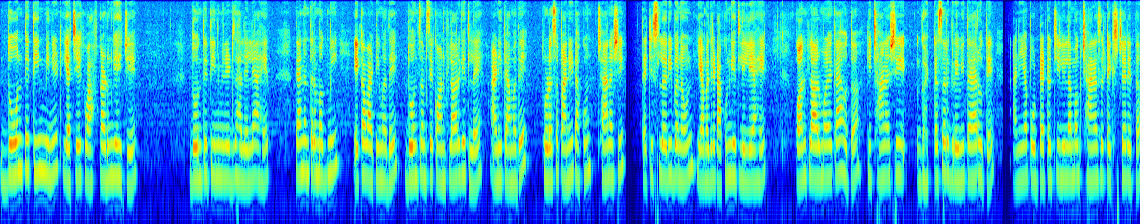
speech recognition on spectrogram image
दोन ते तीन मिनिट याची एक वाफ काढून घ्यायची आहे. दोन ते तीन मिनिट झालेले आहेत. त्यानंतर मग मी एका वाटीमध्ये दोन चमचे कॉर्नफ्लॉवर घेतले आणि त्यामध्ये थोडंसं पाणी टाकून छान अशी त्याची स्लरी बनवून यामध्ये टाकून घेतलेली आहे. कॉर्नफ्लॉवरमुळे काय होतं की छान अशी घट्टसर ग्रेव्ही तयार होते आणि या पोटॅटो चिलीला मग छान असं टेक्स्चर येतं.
